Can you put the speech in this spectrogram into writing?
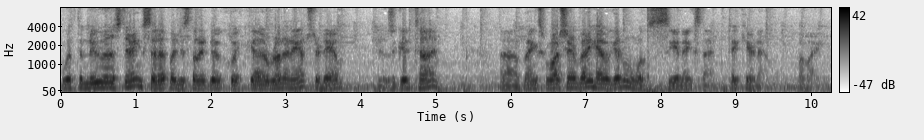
with the new uh, steering setup. I just thought I'd do a quick uh, run in Amsterdam. It was a good time. Uh, thanks for watching, everybody. Have a good one. We'll see you next time. Take care now. Bye bye.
